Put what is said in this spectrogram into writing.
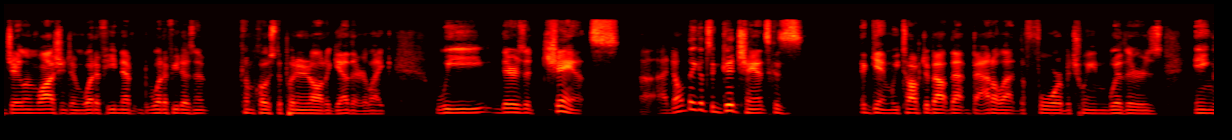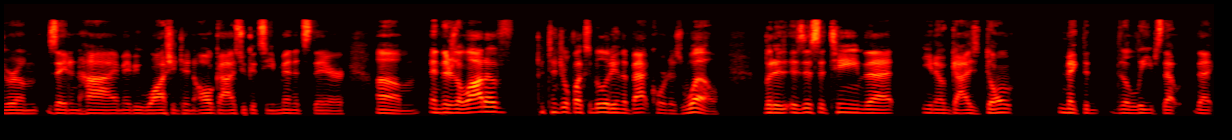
Jalen Washington, what if he never? What if he doesn't come close to putting it all together? Like we, there's a chance. I don't think it's a good chance because again, we talked about that battle at the four between Withers, Ingram, Zayden High, maybe Washington, all guys who could see minutes there. Um, and there's a lot of potential flexibility in the backcourt as well. But is, is this a team that, you know, guys don't make the the leaps that that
